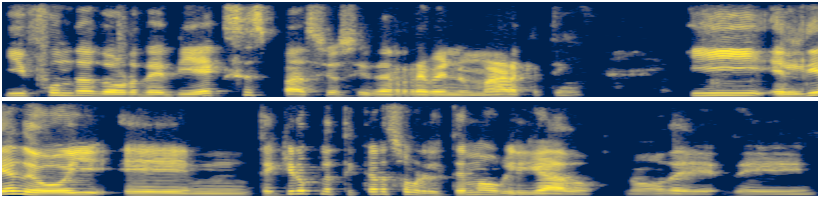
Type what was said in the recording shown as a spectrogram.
y fundador de DX Espacios y de Revenue Marketing. Y el día de hoy em, te quiero platicar sobre el tema obligado, ¿no? De, de,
